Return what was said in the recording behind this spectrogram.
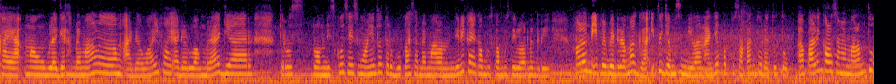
kayak mau belajar sampai malam, ada wifi, ada ruang belajar, terus ruang diskusi semuanya itu terbuka sampai malam. Jadi kayak kampus-kampus di luar negeri. Kalau di IPB Dramaga itu jam 9 aja perpustakaan tuh udah tutup. Eh, paling kalau sampai malam tuh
